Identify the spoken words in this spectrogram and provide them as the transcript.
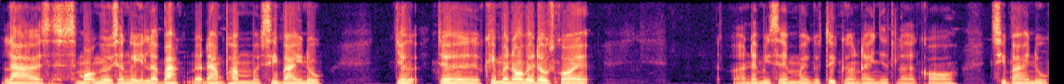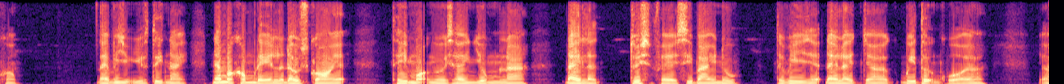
là mọi người sẽ nghĩ là bác đã đang pump Shiba Inu. Chứ, chứ khi mà nói về Dogecoin ấy à, để mình xem mấy cái tweet gần đây nhất là có Shiba Inu không? Đây ví dụ như tweet này nếu mà không để là Dogecoin ấy, thì mọi người sẽ hình dung là đây là tweet về Shiba Inu tại vì đây là uh, biểu tượng của uh,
